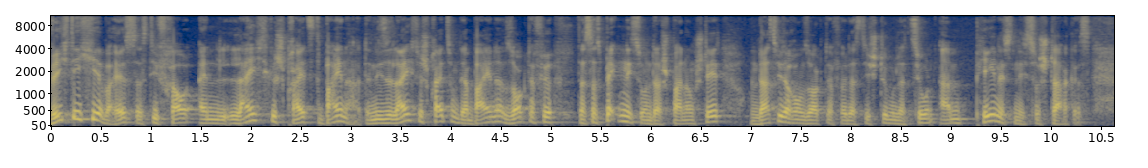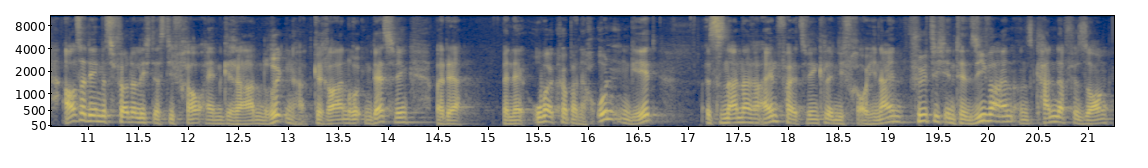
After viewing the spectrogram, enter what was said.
Wichtig hierbei ist, dass die Frau ein leicht gespreizte Beine hat. Denn diese leichte Spreizung der Beine sorgt dafür, dass das Becken nicht so unter Spannung steht. Und das wiederum sorgt dafür, dass die Stimulation am Penis nicht so stark ist. Außerdem ist förderlich, dass die Frau einen geraden Rücken hat. Geraden Rücken deswegen, weil der, wenn der Oberkörper nach unten geht, ist es ein anderer Einfallswinkel in die Frau hinein, fühlt sich intensiver an und kann dafür sorgen,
